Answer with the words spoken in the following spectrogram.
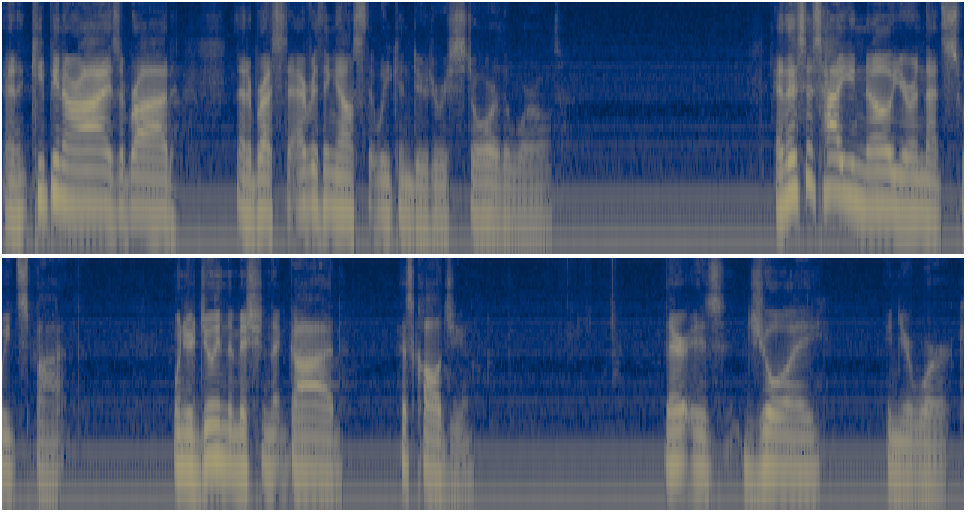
and keeping our eyes abroad and abreast to everything else that we can do to restore the world. And this is how you know you're in that sweet spot. when you're doing the mission that God has called you. There is joy in your work.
